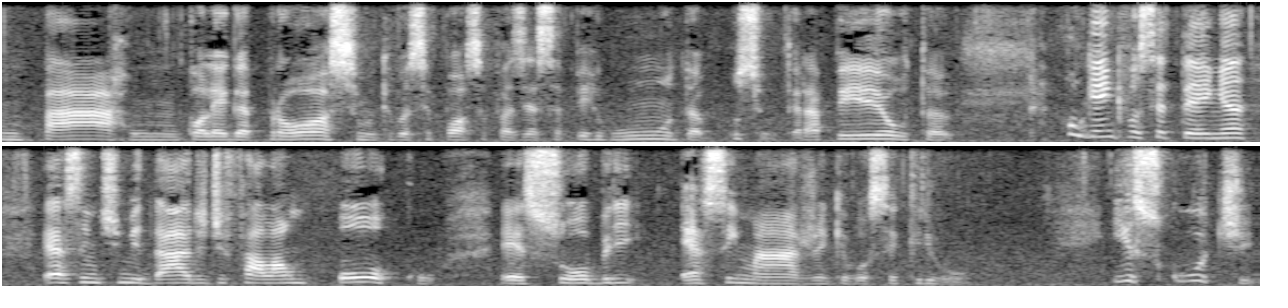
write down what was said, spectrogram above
um par, um colega próximo que você possa fazer essa pergunta, o seu terapeuta, alguém que você tenha essa intimidade de falar um pouco é, sobre essa imagem que você criou. E escute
